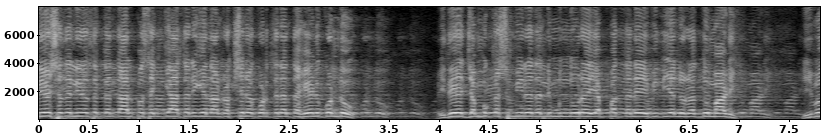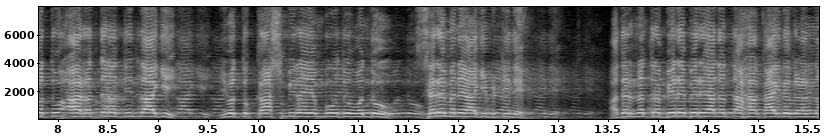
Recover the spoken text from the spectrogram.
ದೇಶದಲ್ಲಿರತಕ್ಕಂಥ ಅಲ್ಪಸಂಖ್ಯಾತರಿಗೆ ನಾನು ರಕ್ಷಣೆ ಕೊಡ್ತೇನೆ ಅಂತ ಹೇಳಿಕೊಂಡು ಇದೇ ಜಮ್ಮು ಕಾಶ್ಮೀರದಲ್ಲಿ ಮುನ್ನೂರ ಎಪ್ಪತ್ತನೇ ವಿಧಿಯನ್ನು ರದ್ದು ಮಾಡಿ. ಇವತ್ತು ಆ ರದ್ದರದಿಂದಾಗಿ ಇವತ್ತು ಕಾಶ್ಮೀರ ಎಂಬುದು ಒಂದು ಸೆರೆಮನೆ ಆಗಿಬಿಟ್ಟಿದೆ. ಅದರ ನಂತರ ಬೇರೆ ಬೇರೆ ಆದಂತಹ ಕಾಯ್ದೆಗಳನ್ನ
